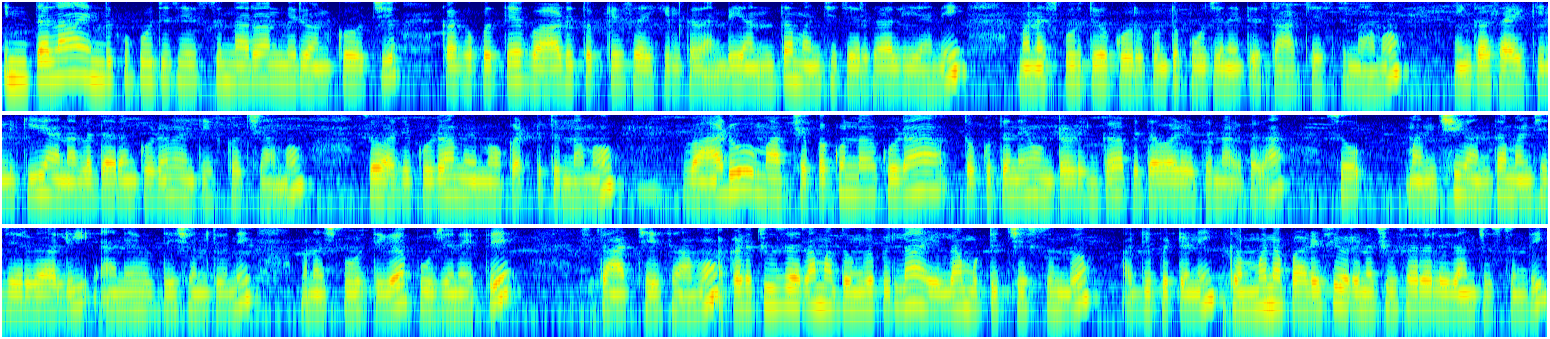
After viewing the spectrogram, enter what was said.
ఇంతలా ఎందుకు పూజ చేస్తున్నారు అని మీరు అనుకోవచ్చు. కాకపోతే వాడు తొక్కే సైకిల్ కదండి అంత మంచి జరగాలి అని మనస్ఫూర్తిగా కోరుకుంటూ పూజనైతే స్టార్ట్ చేస్తున్నాము. ఇంకా సైకిల్కి ఆ నల్ల దారం కూడా మేము తీసుకొచ్చాము. సో అది కూడా మేము కట్టుతున్నాము. వాడు మాకు చెప్పకుండా కూడా తొక్కుతూనే ఉంటాడు. ఇంకా పెద్దవాడు అవుతున్నాడు కదా. సో మంచిగా అంతా మంచి జరగాలి అనే ఉద్దేశంతో మనస్ఫూర్తిగా పూజనైతే స్టార్ట్ చేసాము అక్కడ చూసారా మా దొంగ పిల్ల ఎలా ముట్టిచ్చేస్తుందో? అగ్గిపెట్టని గమ్మున పాడేసి ఎవరైనా చూసారా లేదా అని చూస్తుంది.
